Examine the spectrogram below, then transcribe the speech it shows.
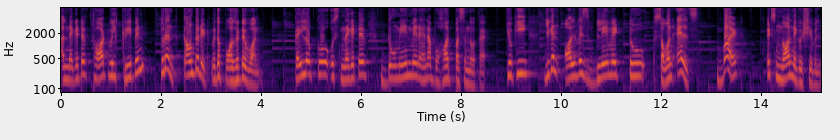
a negative thought will creep in तुरंत counter it with a positive one कई लोग को उस नेगेटिव डोमेन में रहना बहुत पसंद होता है, क्योंकि you can always blame it to someone else but it's non negotiable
